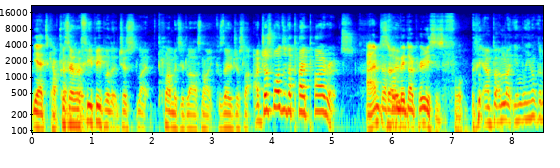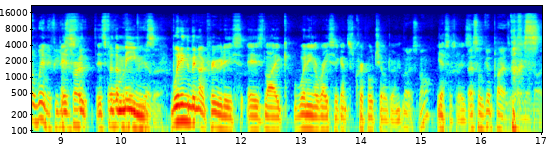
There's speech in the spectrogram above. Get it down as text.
Yeah, it's captivating. Because there were a crew. few people that just like plummeted last night because they were just like, I just wanted to play pirates. and that's so- what Midnight Pre-Release is for. Yeah, but I'm like, yeah, well, you're not going to win if you It's just throw. for it's for all the of them memes. together. Winning the Midnight Pre-Release is like winning a race against crippled children. No, it's not. Yes, it is. There's some good players. at Midnight.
